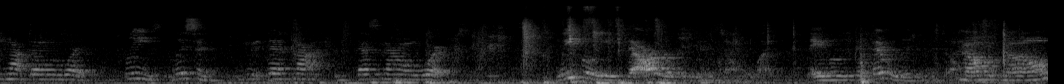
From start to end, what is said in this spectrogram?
is not the only way." Please listen. You, that's not that's not how it works. We believe that our religion is the only way. They believe that their religion is the only way. No, no,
